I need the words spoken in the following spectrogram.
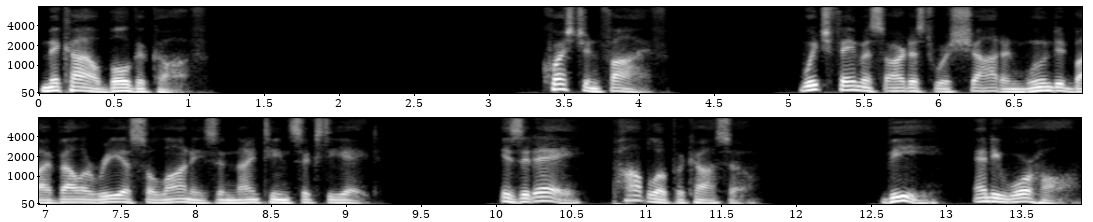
Mikhail Bulgakov. Question 5. Which famous artist was shot and wounded by Valeria Solanas in 1968? Is it A. Pablo Picasso? B. Andy Warhol?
